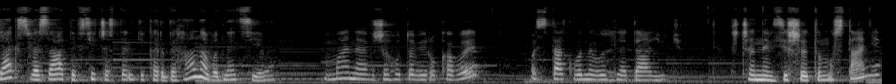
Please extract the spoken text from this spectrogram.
як зв'язати всі частинки кардигана в одне ціле. У мене вже готові рукави, ось так вони виглядають ще не в зішитому стані.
